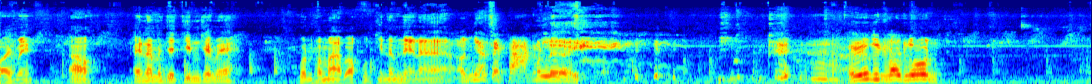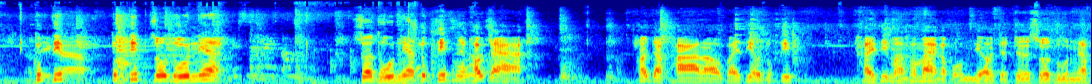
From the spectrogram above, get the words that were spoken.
ร่อยไหมอ้าวไอ้นั่นมันจะกินใช่ไหมคนพม่าบอกคุณกินน้ำแน่นะ เอาเนี้ยใส่ปากมันเลยอันนี้คือข้าวทุนทุกทิปทุกทิปโซทูนเนี่ยโซทูนเนี่ยทุกทิปเนี่ยเขาจะเขาจะพาเราไปเที่ยวทุกทิปใครที่มาพม่ากับผมเดี๋ยวจะเจอโซทูนครับ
